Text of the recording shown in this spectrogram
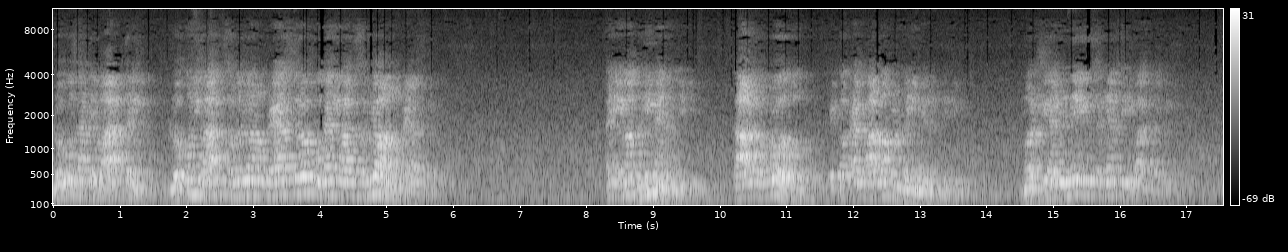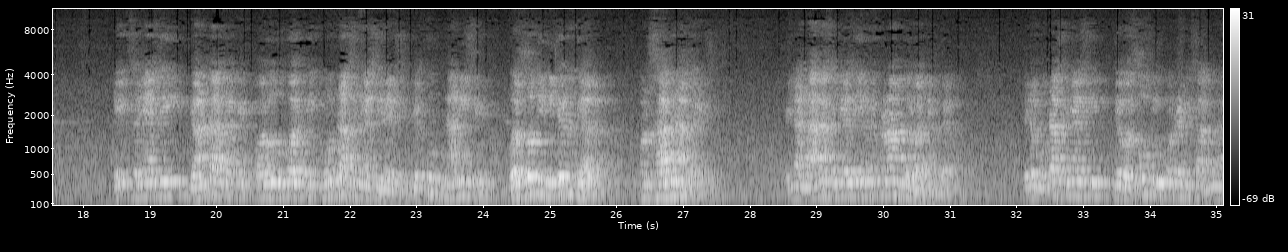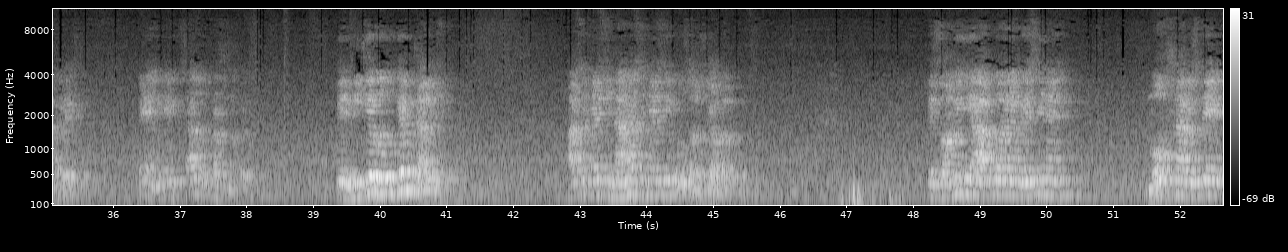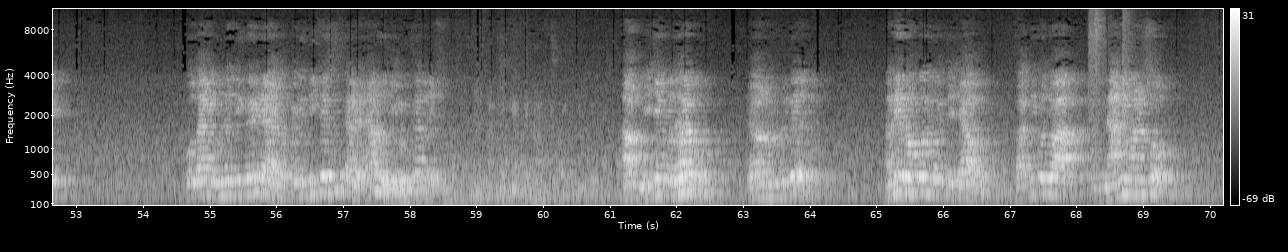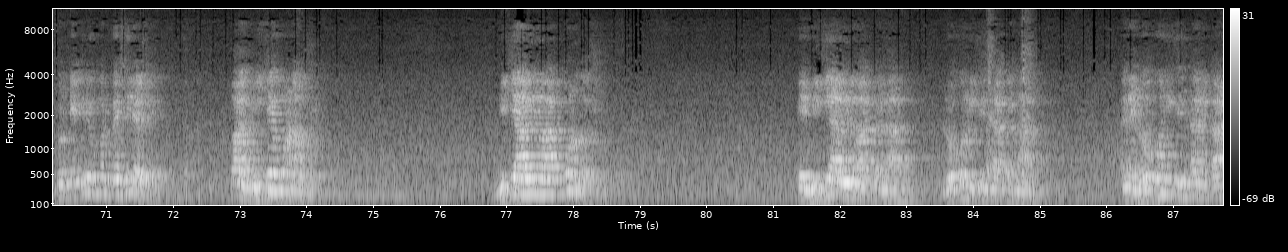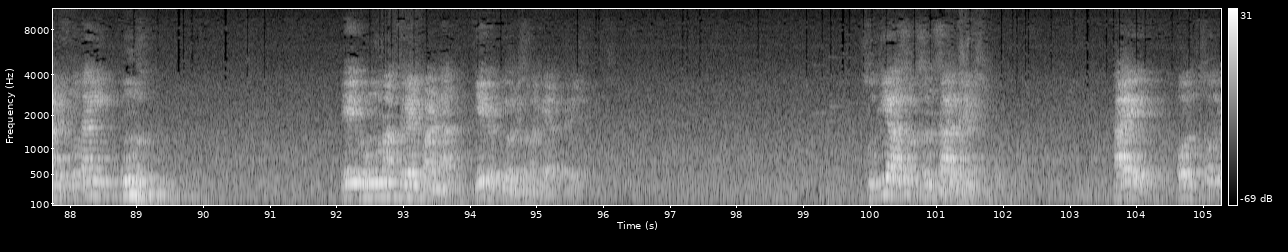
લોકો સાથે વાત કરી લોકોની વાત સમજવાનો પ્રયાસ કર્યો પોતાની વાત સમજાવવાનો પ્રયાસ કર્યો અને એમાં ઘણી મહેનત લીધી કાળ કપરો હતો એ કપરા કાળમાં પણ ઘણી મહેનત લીધી મહર્ષિ અરવિંદે એક સંન્યાસીની વાત કરી એક સંન્યાસી જાણતા હતા કે પર્વત ઉપર એક મોટા સંન્યાસી રહે છે જે ખૂબ નાની છે વર્ષોથી નીચે નથી આવ્યા પણ સાધના કરે છે એટલે આ નાના સંન્યાસી એમને પ્રણામ કરવા ત્યાં ગયા એટલે મોટા સંન્યાસી જે વર્ષોથી ઉપર રહીને સાધના કરે છે, એને એક સારો પ્રશ્ન કર્યો કે નીચે બધું કેમ ચાલે છે? આ સંન્યાસી, નાના સંન્યાસી બહુ સરસ જવાબ આપ્યો. કે સ્વામીજી, આપ તો અહીંયા બેસીને મોક્ષના રસ્તે પોતાની ઉન્નતિ કરી રહ્યા છો, પછી નીચે શું ચાલે? ચાલુ જેવું ચાલે છે. આપ નીચે પધારો જવાનો મતલબ એ હતો અને લોકોની વચ્ચે જાઓ. બાકી તો જો આ નાની માણસો જો ટેકરી ઉપર બેસી રહે છે, તો આ નીચે કોણ આવશે? નીચે આવીને વાત કોણ કરશે? એ નીચે આવીને વાત કરનાર, લોકોની ચિંતા કરનાર અને લોકોની ચિંતાને કારણે પોતાની ઊંઘ એ ઊંઘમાં ખલેલ પાડનાર એ વ્યક્તિઓને સમાજ યાદ કરે છે સુખિયા सब संसार है खाए और सोए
